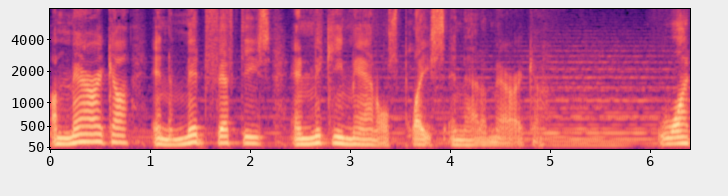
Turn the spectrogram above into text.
America in the mid 50s and Mickey Mantle's place in that America. What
